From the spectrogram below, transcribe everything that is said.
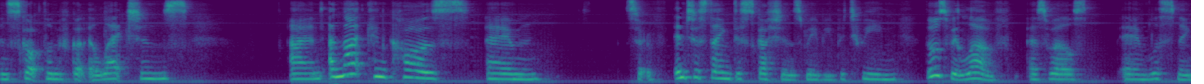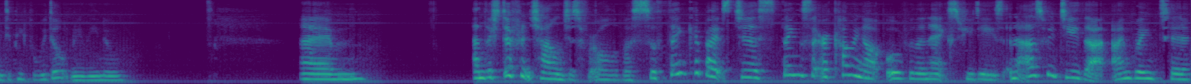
In Scotland we've got elections and, and that can cause um, sort of interesting discussions maybe between those we love as well as um, listening to people we don't really know. Um, and there's different challenges for all of us. So think about just things that are coming up over the next few days. And as we do that, I'm going to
